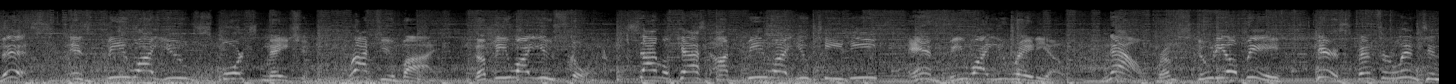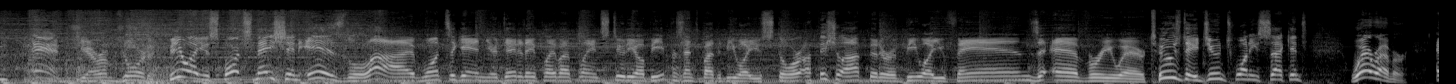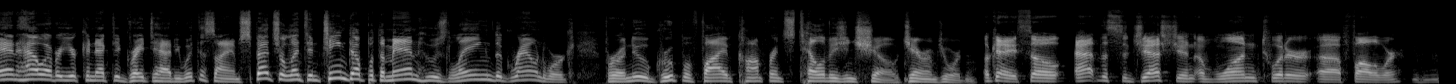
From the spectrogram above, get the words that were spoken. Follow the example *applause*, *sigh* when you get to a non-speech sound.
This is BYU Sports Nation, brought to you by the BYU Store, simulcast on BYU TV and BYU Radio. Now, from Studio B, here's Spencer Linton and Jarom Jordan. BYU Sports Nation is live once again. Your day-to-day play-by-play in Studio B, presented by the BYU Store, official outfitter of BYU fans everywhere. Tuesday, June twenty second, wherever and however you're connected, great to have you with us. I am Spencer Linton, teamed up with the man who's laying the groundwork for a new Group of Five conference television show, Jarom Jordan. Okay, so at the suggestion of one Twitter uh, follower mm-hmm.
